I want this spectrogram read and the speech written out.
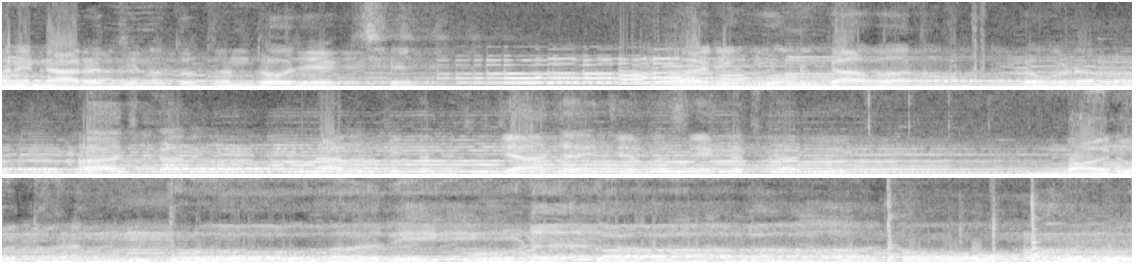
અને નારદજીનો તો ધંધો જ એક છે. હરિગુણ ગાવાનો અને ગવડાવવાનો આ જ કાર્ય નારદજી કહે છે, જ્યાં જાય ત્યાં બસ એક જ કાર્ય મારો ધંધો હરિગુણ ગાવાનો, મારો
